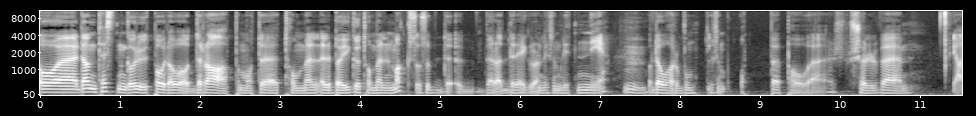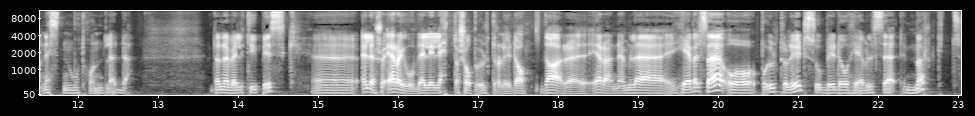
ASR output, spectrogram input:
og eh, den testen går ut på å dra på en måte tommel, eller bøye tommelen maks, og så bare drar du den liksom litt ned. Mm. Og da har du vondt liksom oppe på uh, sjølve Ja, nesten mot håndleddet. Den er veldig typisk. Eh, ellers så er det jo veldig lett å se på ultralyd. da. Der eh, er det nemlig hevelse, og på ultralyd så blir da hevelse mørkt.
